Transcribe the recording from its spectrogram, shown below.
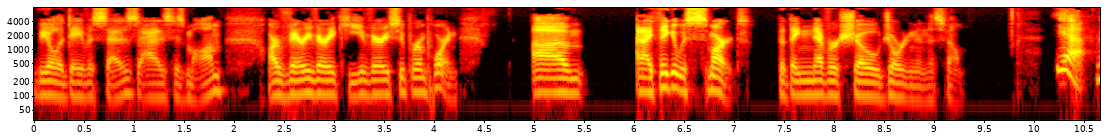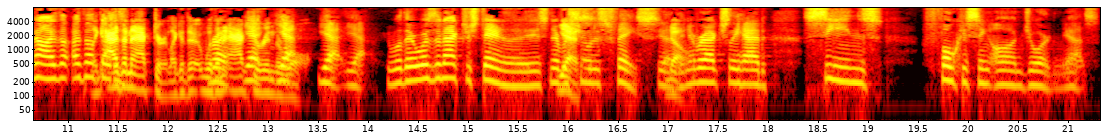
Viola Davis says as his mom, are very very key and very super important. Um, and I think it was smart that they never show Jordan in this film, Yeah. No, I, th- I thought like as was- an actor, like with right, an actor yeah, in the yeah, role. Yeah, yeah. Well, there was an actor standing there. They just never Yes. showed his face. Yeah, No. they never actually had scenes focusing on Jordan. Yes.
